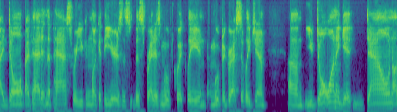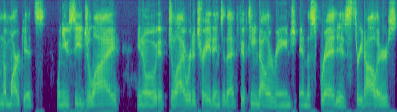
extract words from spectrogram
I don't. I've had it in the past where you can look at the years. This the spread has moved quickly and moved aggressively, Jim. Um, you don't want to get down on the markets when you see July you know, if July were to trade into that $15 range and the spread is $3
